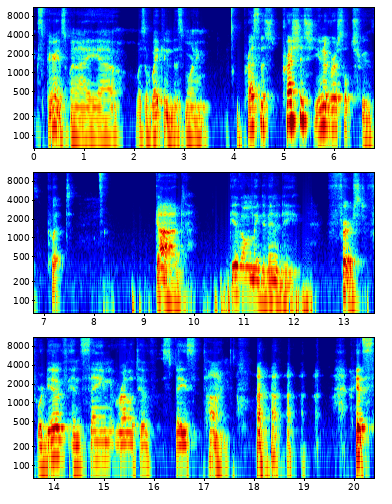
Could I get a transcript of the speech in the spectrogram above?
experienced when I uh, was awakened this morning. Precious, precious universal truth put God, give only divinity first, forgive insane relative space time. it's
